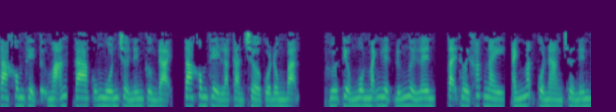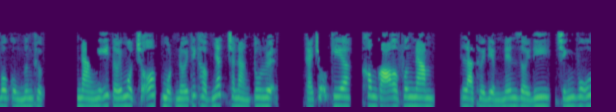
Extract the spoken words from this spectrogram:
ta không thể tự mãn, ta cũng muốn trở nên cường đại, ta không thể là cản trở của đồng bạn. Hứa tiểu ngôn mãnh liệt đứng người lên, tại thời khắc này, ánh mắt của nàng trở nên vô cùng ngưng thực. Nàng nghĩ tới một chỗ, một nơi thích hợp nhất cho nàng tu luyện. Cái chỗ kia, không có ở phương Nam. Là thời điểm nên rời đi, chính vũ,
